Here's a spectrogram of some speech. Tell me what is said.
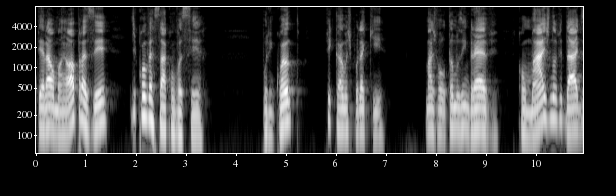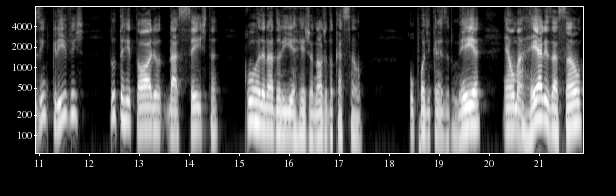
terá o maior prazer de conversar com você. Por enquanto, ficamos por aqui, mas voltamos em breve com mais novidades incríveis do território da Sexta Coordenadoria Regional de Educação. O Podcast 06 é uma realização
